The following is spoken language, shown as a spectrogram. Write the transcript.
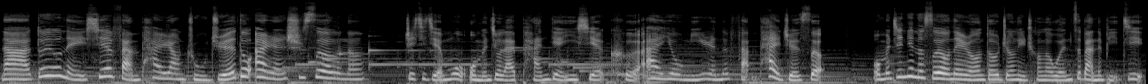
那都有哪些反派让主角都黯然失色了呢？这期节目我们就来盘点一些可爱又迷人的反派角色。我们今天的所有内容都整理成了文字版的笔记，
